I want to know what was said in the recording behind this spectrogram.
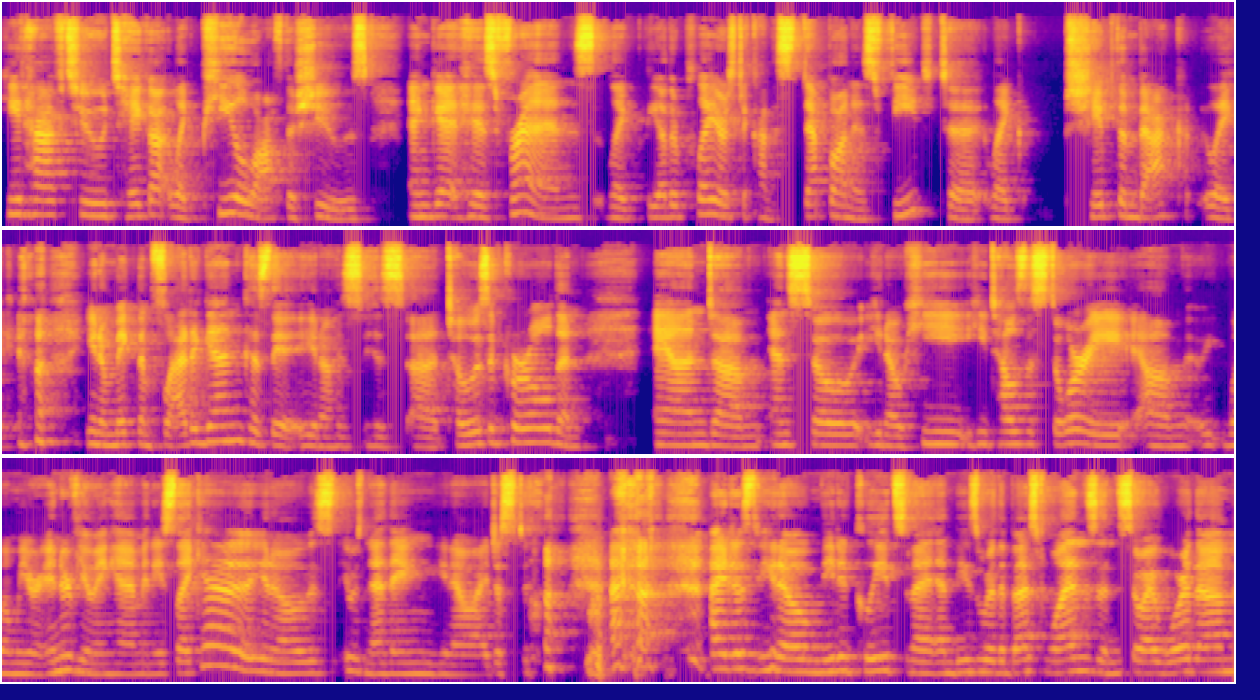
he'd have to take out like peel off the shoes and get his friends like the other players to kind of step on his feet to like shape them back like you know make them flat again because they you know his his uh, toes had curled. And and um, and so you know he he tells the story um, when we were interviewing him and he's like yeah you know it was it was nothing you know I just I just you know needed cleats and I, and these were the best ones and so I wore them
